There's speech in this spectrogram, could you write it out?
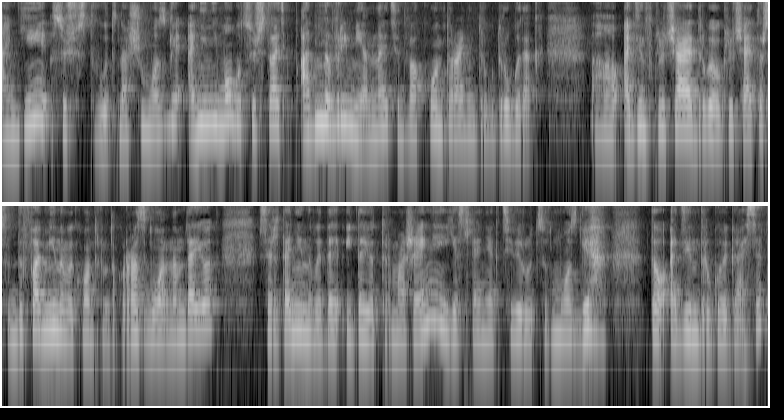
они существуют в нашем мозге, они не могут существовать одновременно, эти два контура, они друг друга так, а, один включает, другой выключает, то, что дофаминовый контур, он такой разгон нам дает, серотониновый и дает торможение, если они активируются в мозге, то один другой гасит,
